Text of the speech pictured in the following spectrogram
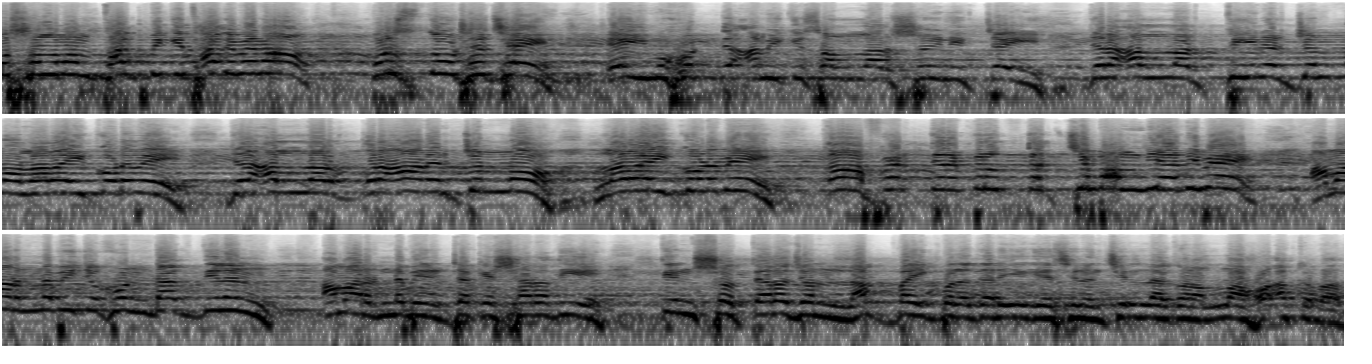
মুসলমান থাকবে কি থাকবে না? প্রশ্ন উঠেছে, এই মুহূর্তে আমি কিছু আল্লাহর সৈনিক চাই? যারা আল্লাহর দ্বীনের জন্য লড়াই করবে, যারা আল্লাহর কোরআনের জন্য লড়াই করবে, কাফেরদের বিরুদ্ধে জীবন দিয়ে দিবে। আমার নবী যখন ডাক দিলেন, আমার নবীর ডাকে সারা দিয়ে তিনশো তেরো জন লাভবাইক বলে দাঁড়িয়ে গিয়েছিলেন, চিল্লা কোন আল্লাহ আকবার।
